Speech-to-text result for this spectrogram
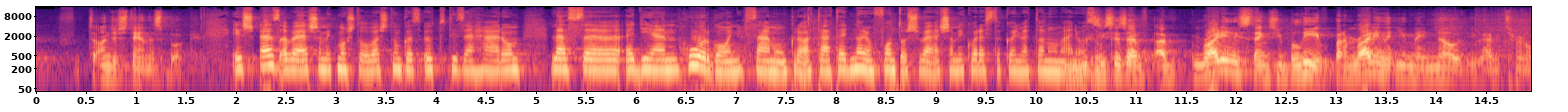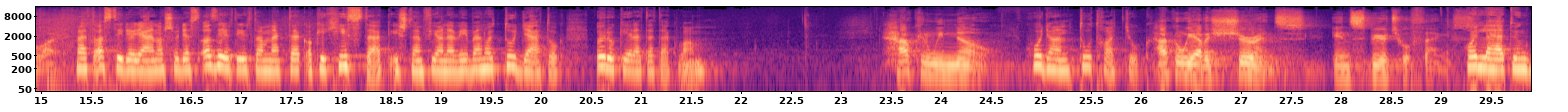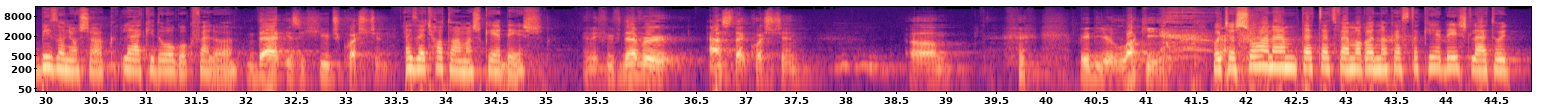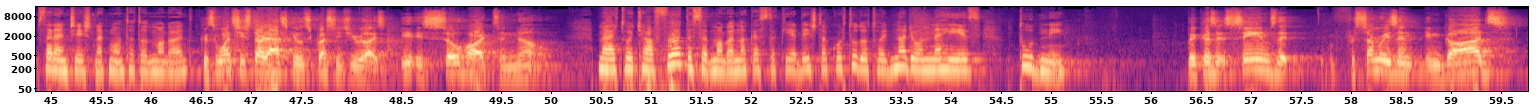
to understand this book. És ez a vers, amit most olvastunk, az 5.13, lesz egy ilyen horgony számunkra, tehát egy nagyon fontos vers, amikor ezt a könyvet he tanulmányozzuk. says, I've, I've, I'm writing these things you believe, but I'm writing that you may know that you have eternal life. Mert azt írja János, hogy ezt azért írtam nektek, akik hisztek Isten fia nevében, hogy tudjátok, örök életetek van. How can we know? Hogyan tudhatjuk? How can we have assurance in spiritual things? Hogy lehetünk bizonyosak lelki dolgok felől? That is a huge question. Ez egy hatalmas kérdés. And if you've never asked that question, um, maybe you're lucky. Hogyha soha nem tetted fel magadnak ezt a kérdést, lehet, hogy szerencsésnek mondhatod magad. Because once you start asking those questions, you realize it is so hard to know. Mert hogyha fölteszed magadnak ezt a kérdést, akkor tudod, hogy nagyon nehéz tudni. Because it seems that for some reason in God's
